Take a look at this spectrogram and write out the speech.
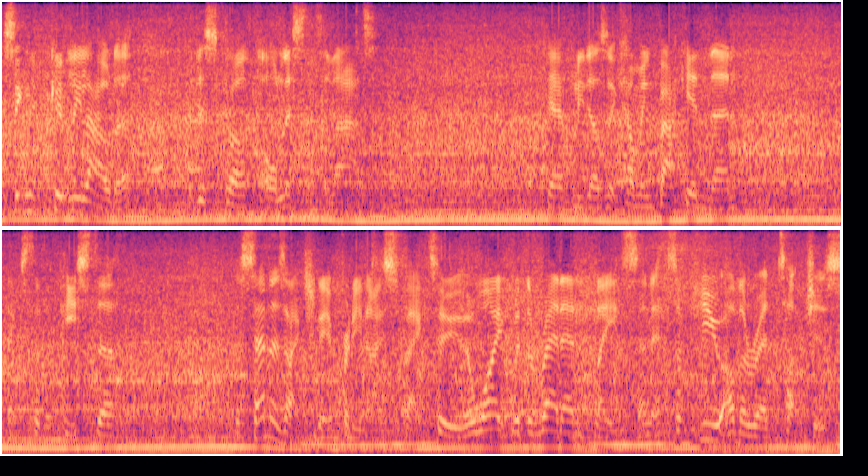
significantly louder. This car, oh, listen to that. Carefully does it coming back in then, next to the Pista. The Senna's actually a pretty nice spec too. The white with the red end plates, and it has a few other red touches.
